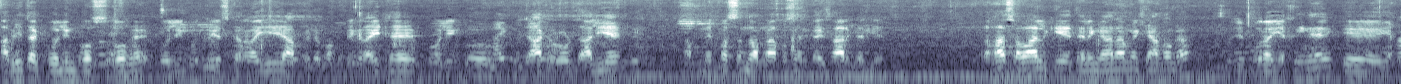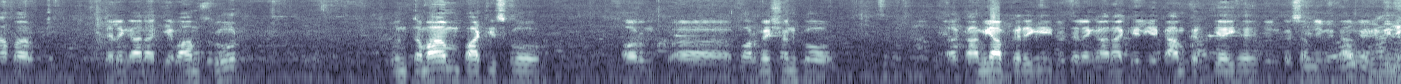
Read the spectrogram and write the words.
ابھی تک پولنگ بہت سلو ہے پولنگ کو تیز کروائیے، آپ کے ڈیموکریٹک رائٹ ہے پولنگ کو جا کر ووٹ ڈالیے، اپنے پسند اور ناپسند کا اظہار کریے۔ رہا سوال کہ تلنگانہ میں کیا ہوگا؟ مجھے پورا یقین ہے کہ یہاں پر تلنگانہ کی عوام ضرور ان تمام پارٹیز کو اور ان فارمیشن کو کامیاب کرے گی جو تلنگانہ کے لیے کام کرتی آئی ہے، جن کو اسمبلی میں کامیابی ملی۔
